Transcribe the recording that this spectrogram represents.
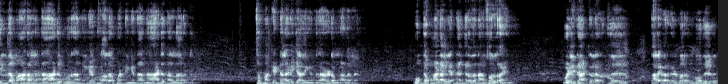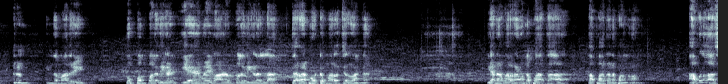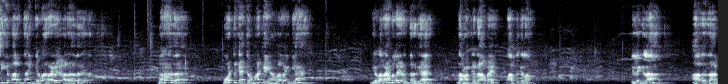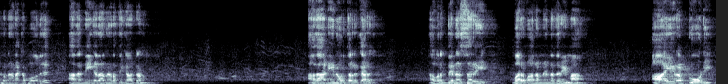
இந்த மாடல் நாடு பூரா நீங்க ஃபாலோ பண்ணீங்கன்னா நாடு நல்லா இருக்கும். சும்மா கிண்டல் அடிக்காதீங்க திராவிட மாடலை. உங்க மாடல் என்னங்கிறத நான் சொல்றேன். வெளிநாட்டிலிருந்து தலைவர்கள் வரும்போது இந்த மாதிரி குப்பம் பகுதிகள் ஏழ்மை வாழும் பகுதிகள் எல்லாம் திற போட்டு மறைச்சிடுறாங்க. ஏன்னா வர்றவங்க பார்த்தா தப்பா நினைப்பாங்க அவ்வளவு அசிங்கமா இருந்தா இங்க வரவே வராத. வராத? ஓட்டு கேட்க மாட்டேங்க வரீங்க? இங்க வராமலே இருந்துருங்க. நமக்கு நாமே பார்த்துக்கலாம். இல்லைங்களா? அதுதான் இப்ப நடக்க போகுது. அதை நீங்க தான் நடத்தி காட்டணும். அதான் நீன்னு ஒருத்தர் இருக்காரு. அவர் தினசரி வருமானம் என்ன தெரியுமா? ஆயிரம் கோடி.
